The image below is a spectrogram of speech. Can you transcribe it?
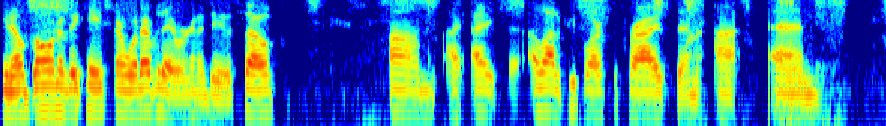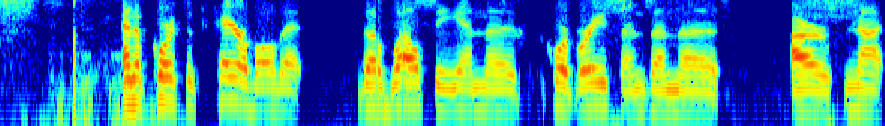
you know, go on a vacation or whatever they were gonna do. So um I, I a lot of people are surprised and uh and and of course it's terrible that the wealthy and the corporations and the are not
